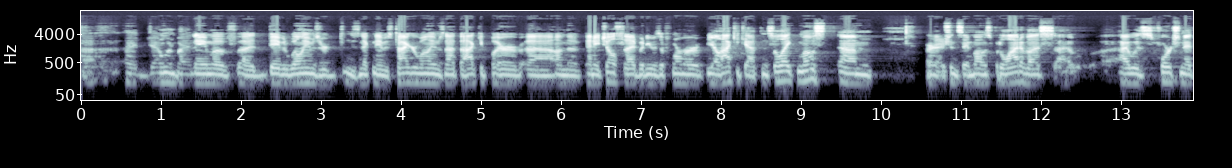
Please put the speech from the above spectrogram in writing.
uh, a gentleman by the name of uh, David Williams, or his nickname is Tiger Williams, not the hockey player uh, on the NHL side, but he was a former Yale hockey captain. So, like most, um, or I shouldn't say most, but a lot of us, I was fortunate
